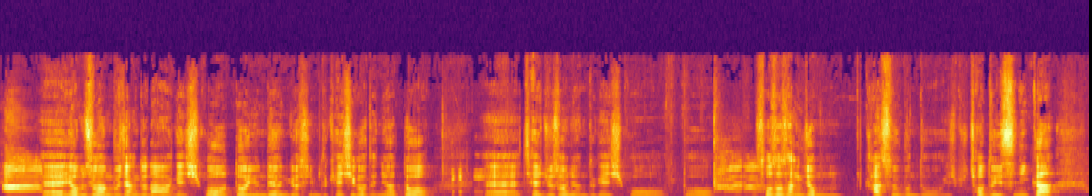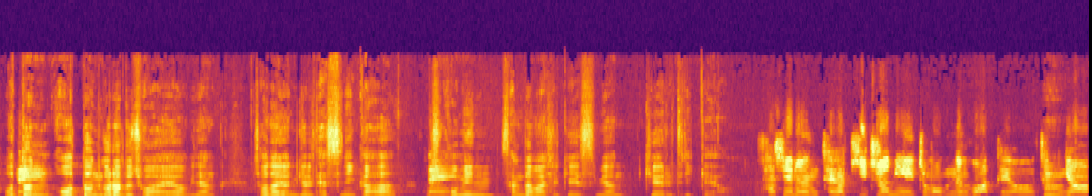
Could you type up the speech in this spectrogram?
아, 예, 염승환 부장도 나와 계시고 또 윤대현 교수님도 계시거든요. 또 제주 소년도 계시고 또 아, 소소상점 가수분도 계시고 저도 있으니까 어떤 네. 어떤 거라도 좋아요. 그냥 전화 연결됐으니까 혹시 네. 고민 상담하실 게 있으면 기회를 드릴게요. 사실은 제가 기준이 좀 없는 것 같아요. 작년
